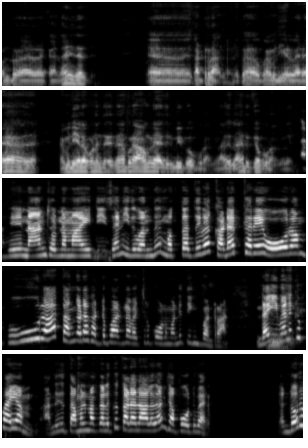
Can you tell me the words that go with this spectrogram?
கொண்டு வர்றதுக்காக தான் இதை கட்டுறாங்க. இப்போ ஃபேமிலிகள் வேற ஃபேமிலியெல்லாம் கொண்டு தான் அப்புறம் அவங்களே திரும்பி போக போகிறாங்க அதுதான் இருக்க போகிறாங்களே அது நான் சொன்ன மாதிரி டீசன் இது வந்து மொத்தத்துல கடற்கரை ஓரம் பூரா தங்கட கட்டுப்பாட்டுல வச்சிருக்கணும்னு திங்க் பண்றான். இந்த இவனுக்கு பயம். அது தமிழ் மக்களுக்கு கடலால தான் சப்போர்ட் வரும் ஒரு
